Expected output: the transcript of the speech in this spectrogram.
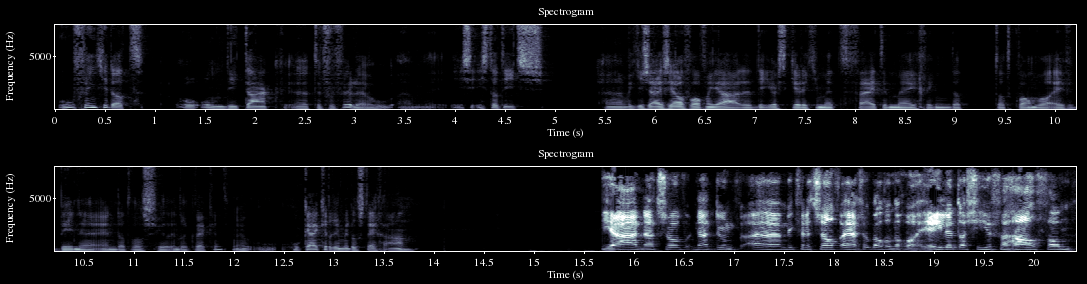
hoe vind je dat om die taak eh, te vervullen? Hoe, ehm, is, is dat iets. eh want je zei zelf al van ja, de, de eerste keer dat je met feiten meeging, dat, dat kwam wel even binnen en dat was heel indrukwekkend. Hoe, hoe kijk je er inmiddels tegenaan? Ja, na het, zo, na het doen, ehm, ik vind het zelf ergens ook altijd nog wel helend als je je verhaal van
